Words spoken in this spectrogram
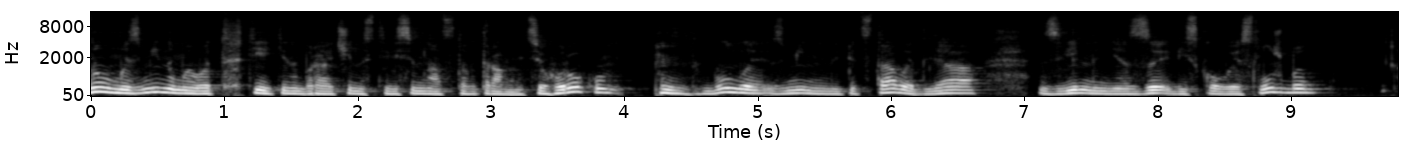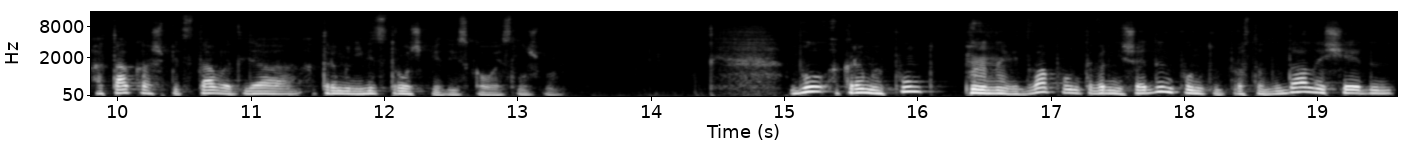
Новими змінами, от ті, які набирають чинності 18 травня цього року, були змінені підстави для звільнення з військової служби, а також підстави для отримання відстрочки від військової служби. Був окремий пункт, навіть два пункти, верніше один пункт, тут просто додали ще один.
